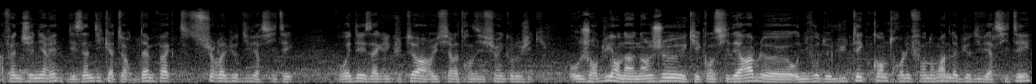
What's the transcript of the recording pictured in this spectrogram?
afin de générer des indicateurs d'impact sur la biodiversité pour aider les agriculteurs à réussir la transition écologique. Aujourd'hui, on a un enjeu qui est considérable euh, au niveau de lutter contre l'effondrement de la biodiversité.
